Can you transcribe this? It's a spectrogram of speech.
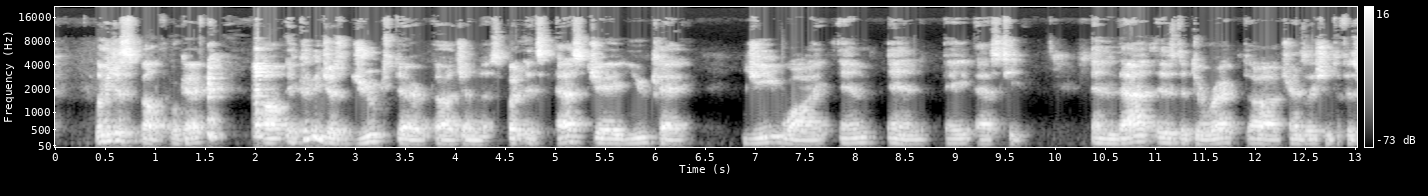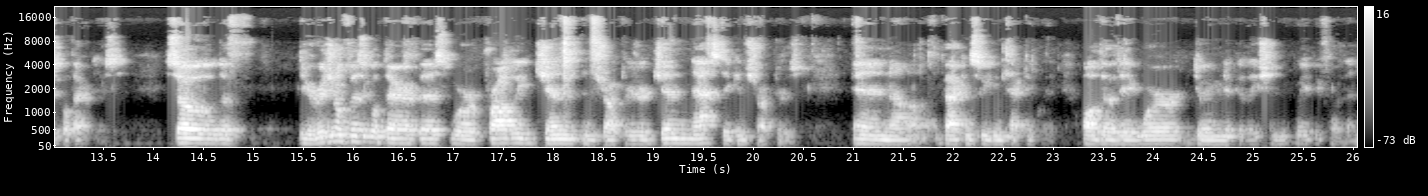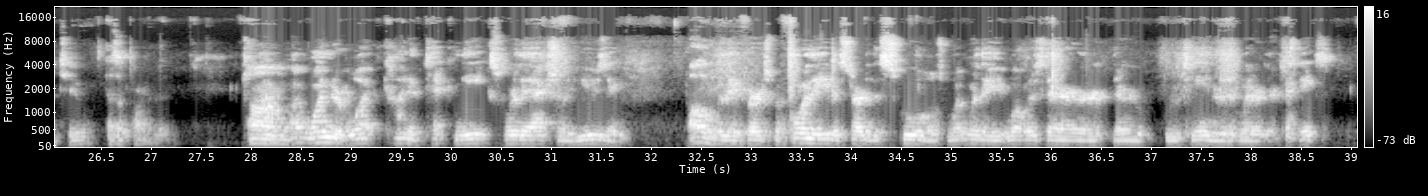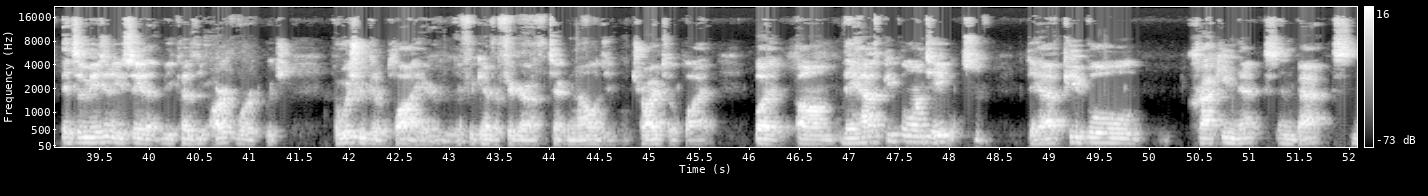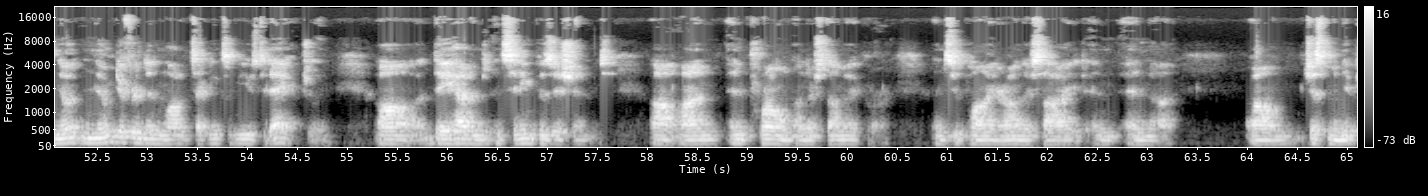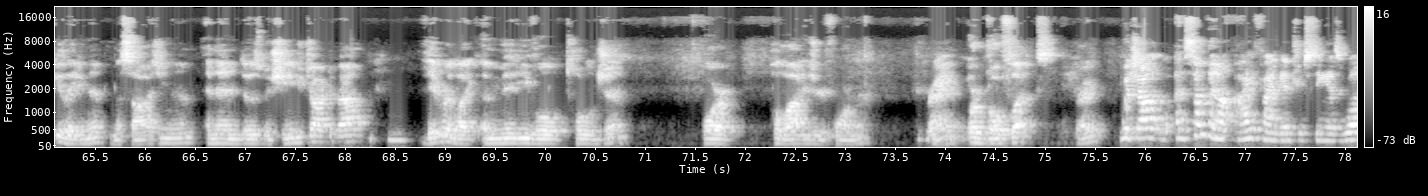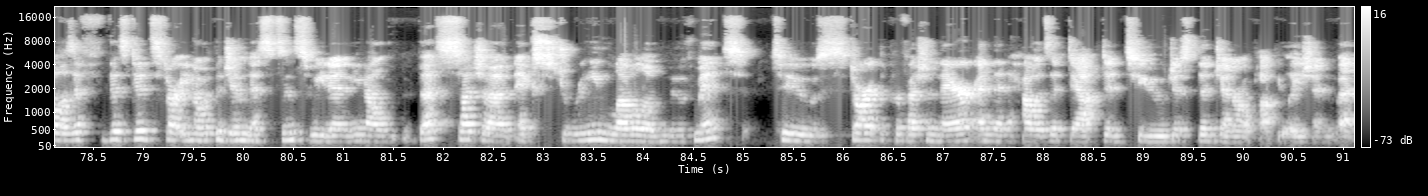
let me just spell it, okay? uh, it could be just juke there, uh, gymnast, but it's S J U K G Y M N A S T. And that is the direct uh, translation to physical therapist. So the the original physical therapists were probably gym instructors or gymnastic instructors, and uh, back in Sweden technically, although they were doing manipulation way before then too, as a part of it. Um, I, I wonder what kind of techniques were they actually using oh, when they first, before they even started the schools. What were they? What was their their routine or their, their techniques? it's amazing that you say that because the artwork, which I wish we could apply here, if we can ever figure out the technology, we'll try to apply it. But um, they have people on tables. They have people cracking necks and backs. No, no different than a lot of techniques that we use today. Actually, uh, they had them in sitting positions, uh, on and prone on their stomach or in supine or on their side, and and uh, um, just manipulating them, massaging them, and then those machines you talked about, Mhm. they were like a medieval total gym, or Pilates reformer, Right. or Bowflex, right? Which I'll, uh, something I find interesting as well is if this did start, you know, with the gymnasts in Sweden, you know, that's such an extreme level of movement to start the profession there, and then how it's adapted to just the general population. But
